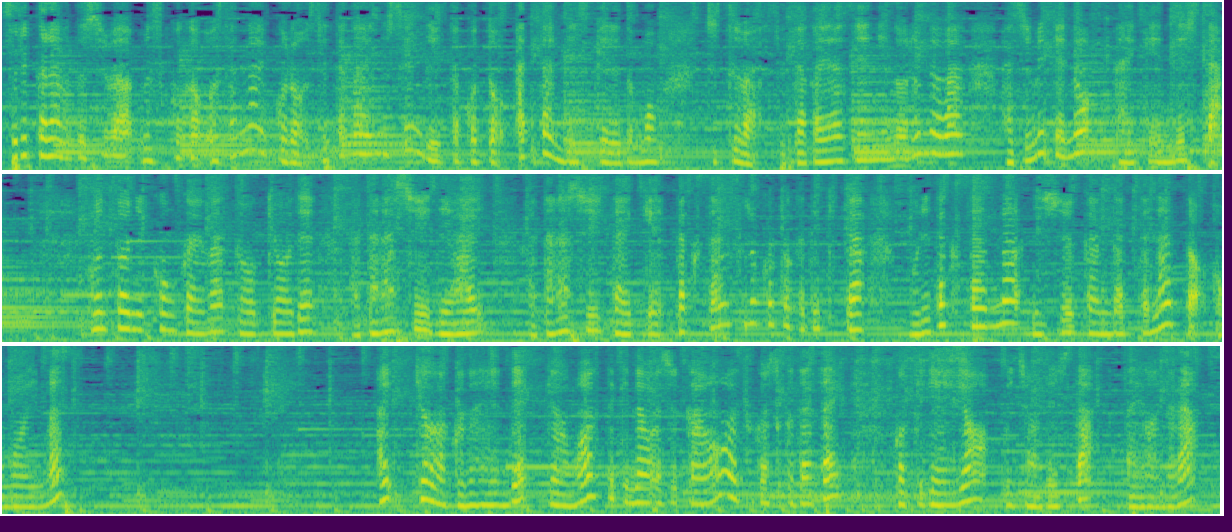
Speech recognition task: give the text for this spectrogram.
それから私は息子が幼い頃、世田谷に住んでいたことあったんですけれども、実は世田谷線に乗るのは初めての体験でした。本当に今回は東京で新しい出会い、新しい体験、たくさんすることができた盛りだくさんな2週間だったなと思います。はい、今日はこの辺で今日も素敵なお時間をお過ごしください。ごきげんよう、みちょうでした。さようなら。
